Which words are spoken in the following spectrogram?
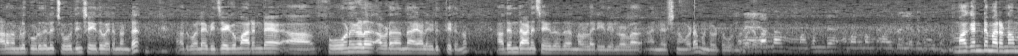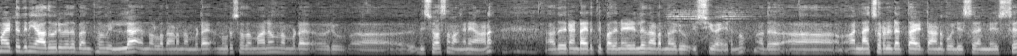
ആളെ നമ്മൾ കൂടുതൽ ചോദ്യം ചെയ്തു വരുന്നുണ്ട്. അതുപോലെ വിജയകുമാറിന്റെ ഫോണുകൾ അവിടെ നിന്ന് അയാൾ എടുത്തിരുന്നു. അതെന്താണ് ചെയ്തത് എന്നുള്ള രീതിയിലുള്ള അന്വേഷണം കൂടെ മുന്നോട്ട് പോകുന്നത് മകന്റെ മരണവുമായിട്ട് ഇതിന് യാതൊരുവിധ ബന്ധവും ഇല്ല എന്നുള്ളതാണ് നമ്മുടെ നൂറ് ശതമാനവും നമ്മുടെ ഒരു വിശ്വാസം അങ്ങനെയാണ്. അത് രണ്ടായിരത്തി പതിനേഴിൽ നടന്ന ഒരു ഇഷ്യൂ ആയിരുന്നു. അത് അൺനാച്ചുറൽ ഡെത്ത് ആയിട്ടാണ് പോലീസ് അന്വേഷിച്ച്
